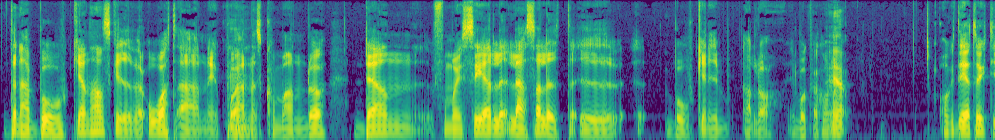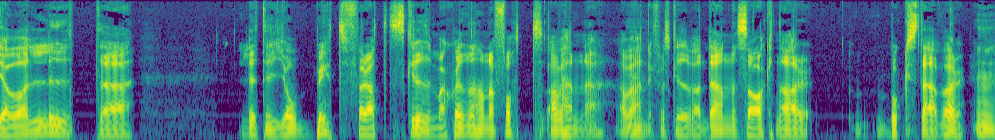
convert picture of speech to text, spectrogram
den här boken han skriver åt Annie på Mm. hennes kommando, den får man ju se, läsa lite i boken i, alltså, i bokversionen. Ja. Och det tyckte jag var lite lite jobbigt för att skrivmaskinen han har fått av henne, av Mm. Annie för att skriva, den saknar bokstäver. Mm.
